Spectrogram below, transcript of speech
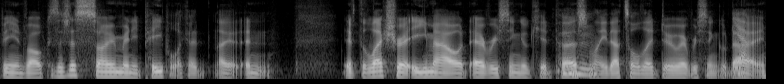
be involved because there's just so many people. Like, I, I, and if the lecturer emailed every single kid personally, that's all they do every single Mm-hmm. Yeah.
